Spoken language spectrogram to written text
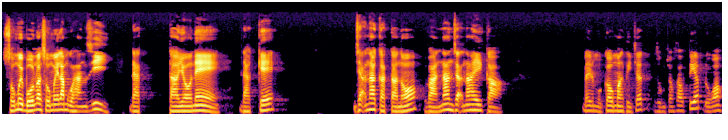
Số 14 và số 15 của hàng gì? Đặt tayone. Dake. Dạ nakata no và nan dạ nai cả. Đây là một câu mang tính chất dùng trong giao tiếp đúng không?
